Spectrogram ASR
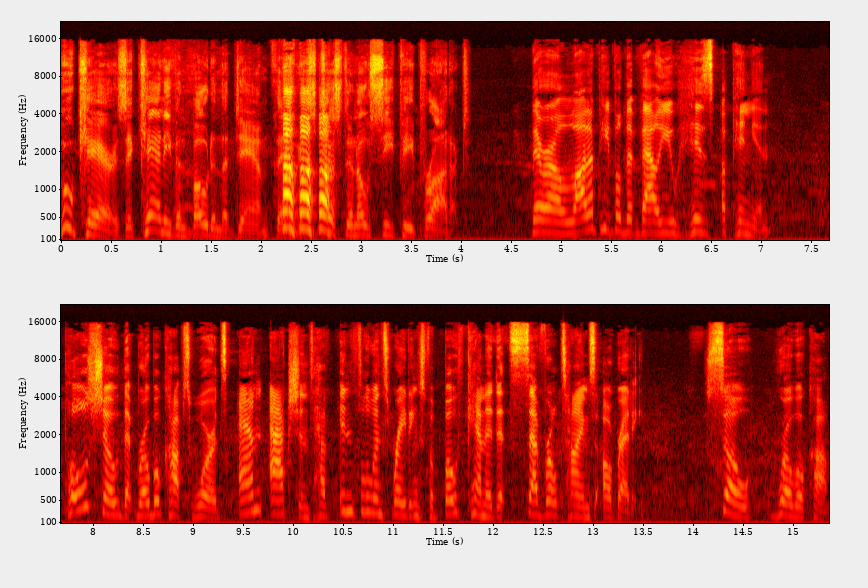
Who cares? It can't even vote in the damn thing. It's just an OCP product. There are a lot of people that value his opinion. Polls show that RoboCop's words and actions have influenced ratings for both candidates several times already. So, RoboCop,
